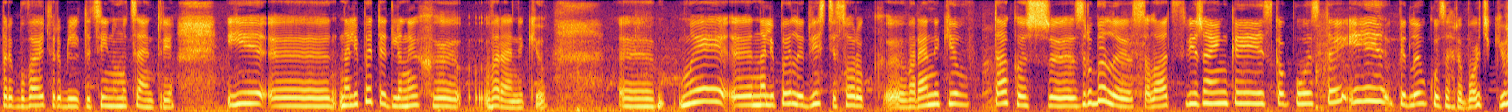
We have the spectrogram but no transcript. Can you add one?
перебувають в реабілітаційному центрі, і наліпити для них вареників. Е, Ми е, наліпили 240 вареників, також е, зробили салат свіженький з капусти і підливку з грибочків.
